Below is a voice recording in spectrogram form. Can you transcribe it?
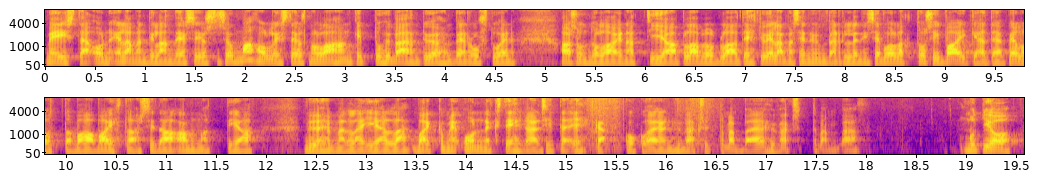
meistä on elämäntilanteessa, jossa se on mahdollista, jos me ollaan hankittu hyvään työhön perustuen asuntolainat ja bla bla bla tehty elämä sen ympärille, niin se voi olla tosi vaikeaa ja pelottavaa vaihtaa sitä ammattia myöhemmällä iällä, vaikka me onneksi tehdään sitä ehkä koko ajan hyväksyttävämpää ja hyväksyttävämpää. Mutta joo,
